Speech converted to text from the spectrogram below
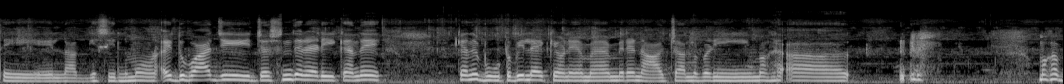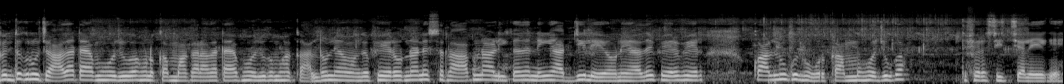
ਤੇ ਲੱਗ ਗਏ ਸੀ ਨਮਾਉਣ। ਇਹ ਤੋਂ ਬਾਅਦ ਜੀ ਜਸ਼ਨ ਦੇ ਡੈਡੀ ਕਹਿੰਦੇ ਕਹਿੰਦੇ ਬੂਟ ਵੀ ਲੈ ਕੇ ਆਉਣੇ ਆ। ਮੈਂ ਮੇਰੇ ਨਾਲ ਚੱਲ ਬਣੀ। ਮੈਂ ਮੈਂ ਕਿਹਾ ਬਿੰਦਕ ਨੂੰ ਚਾਹ ਦਾ ਟਾਈਮ ਹੋ ਜਾਊਗਾ, ਹੁਣ ਕੰਮਾਂ ਕਾਰਾਂ ਦਾ ਟਾਈਮ ਹੋ ਜਾਊਗਾ, ਮੈਂ ਕਿਹਾ ਕੱਲ ਨੂੰ ਲਿਆਵਾਂਗੇ। ਫਿਰ ਉਹਨਾਂ ਨੇ ਸਲਾਹ ਬਣਾ ਲਈ, ਕਹਿੰਦੇ ਨਹੀਂ, ਅੱਜ ਹੀ ਲੈ ਆਉਣੇ ਆ। ਤੇ ਫਿਰ ਫਿਰ ਕੱਲ ਨੂੰ ਕੋਈ ਹੋਰ ਕੰਮ ਹੋ ਜਾਊਗਾ, ਤੇ ਫਿਰ ਅਸੀਂ ਚਲੇ ਗਏ।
